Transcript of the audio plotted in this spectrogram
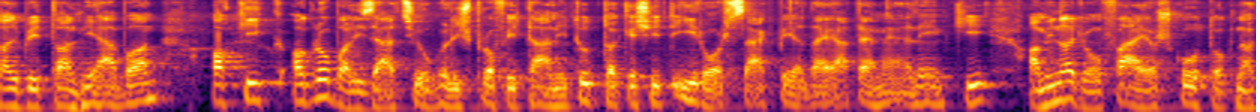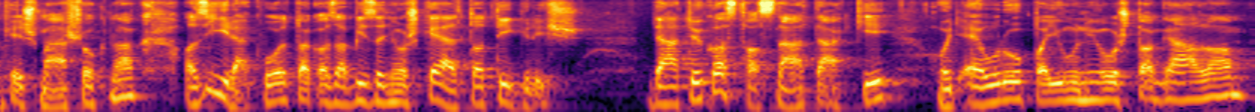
Nagy-Britanniában, akik a globalizációból is profitálni tudtak, és itt Írország példáját emelném ki, ami nagyon fáj a skótoknak és másoknak. Az írek voltak az a bizonyos kelta tigris. De hát ők azt használták ki, hogy Európai Uniós tagállam,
